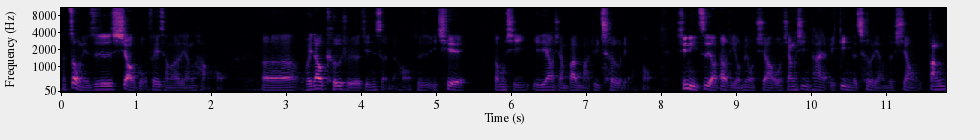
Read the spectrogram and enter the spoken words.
那重点是效果非常的良好。呃，回到科学的精神，就是一切东西一定要想办法去测量哦。心理治疗到底有没有效？我相信它有一定的测量的效方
